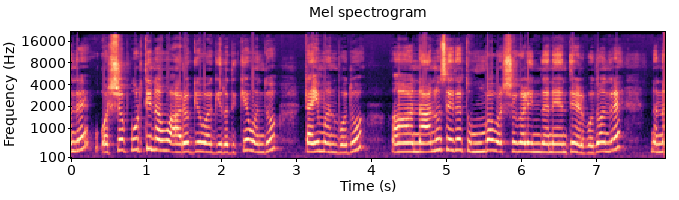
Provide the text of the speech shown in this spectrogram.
ಅಂದರೆ ವರ್ಷ ಪೂರ್ತಿ ನಾವು ಆರೋಗ್ಯವಾಗಿರೋದಕ್ಕೆ ಒಂದು ಟೈಮ್ ಅನ್ಬೋದು. ನಾನು ಸಹಿತ ತುಂಬ ವರ್ಷಗಳಿಂದನೇ ಅಂತ ಹೇಳ್ಬೋದು. ಅಂದರೆ ನನ್ನ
